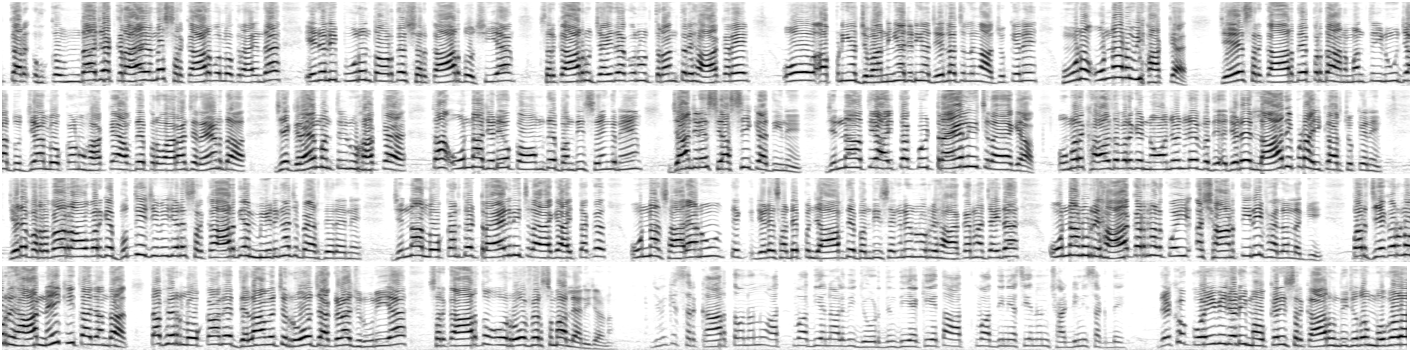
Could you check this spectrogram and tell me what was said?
ਹੁੰਦਾ ਜਾਂ ਕਰਾਇਆ ਜਾਂਦਾ, ਸਰਕਾਰ ਵੱਲੋਂ ਕਰਾਇਆ ਜਾਂਦਾ ਇਹਦੇ ਲਈ ਪੂਰਨ ਤੌਰ ਤੇ ਸਰਕਾਰ ਦੋਸ਼ੀ ਹੈ। ਸਰਕਾਰ ਨੂੰ ਚਾਹੀਦਾ ਕਿ ਉਹਨੂੰ ਤੁਰੰਤ ਰਿਹਾ ਕਰੇ। ਉਹ ਆਪਣੀਆਂ ਜਵਾਨੀਆਂ ਜਿਹੜੀਆਂ ਜੇਲ੍ਹਾਂ 'ਚ ਲੰਘਾ ਚੁੱਕੇ ਨੇ, ਹੁਣ ਉਹਨਾਂ ਨੂੰ ਵੀ ਹੱਕ ਹੈ। ਜੇ ਸਰਕਾਰ ਦੇ ਪ੍ਰਧਾਨ ਮੰਤਰੀ ਨੂੰ ਜਾਂ ਦੂਜਿਆਂ ਲੋਕਾਂ ਨੂੰ ਹੱਕ ਹੈ ਆਪਦੇ ਪਰਿਵਾਰਾਂ 'ਚ ਰਹਿਣ ਦਾ, ਜੇ ਗ੍ਰਹਿ ਮੰਤਰੀ ਨੂੰ ਹੱਕ ਹੈ, ਤਾਂ ਉਹਨਾਂ ਜਿਹੜੇ ਉਹ ਕੌਮ ਦੇ ਬੰਦੀ ਸਿੰਘ ਨੇ ਜਾਂ ਜਿਹੜੇ ਸਿਆਸੀ ਕੈਦੀ ਨੇ, ਜਿਨ੍ਹਾਂ ਉੱਤੇ ਅੱਜ ਤੱਕ ਕੋਈ ਟ੍ਰਾਇਲ ਨਹੀਂ ਚਲਾਇਆ ਗਿਆ। ਉਮਰ ਖਾਲਦ ਵਰਗੇ ਨੌਜਵਾਨ ਜਿਹੜੇ ਵਧੇ- ਜਿਹੜੇ ਲਾਅ ਦੀ ਪੜ੍ਹਾਈ ਕਰ ਚੁੱਕੇ ਨੇ, ਜਿਹੜੇ ਵਰਵਾ ਰਾਓ ਵਰਗੇ ਬੁੱਧੀਜੀਵੀ ਜਿਹੜੇ ਸਰਕਾਰ ਦੀਆਂ ਮੀਟਿੰਗਾਂ 'ਚ ਬੈਠਦੇ ਰਹੇ ਨੇ, ਜਿਨ੍ਹਾਂ ਲੋਕਾਂ ਤੇ ਟ੍ਰਾਇਲ ਨਹੀਂ ਚਲਾਇਆ ਗਿਆ ਅੱਜ ਤੱਕ, ਉਹਨਾਂ ਸਾਰਿਆਂ ਨੂੰ ਤੇ ਜਿਹੜੇ ਸਾਡੇ ਪੰਜਾਬ ਦੇ ਬੰਦੀ ਸਿੰਘ ਨੇ, ਉਹਨਾਂ ਨੂੰ ਰਿਹਾ ਕਰਨਾ ਚਾਹੀਦਾ। ਉਹਨਾਂ ਨੂੰ ਰਿਹਾ ਕਰਨ ਨਾਲ ਕੋਈ ਅਸ਼ਾਂਤੀ ਨਹੀਂ ਫੈਲਣ ਲੱਗੀ। ਪਰ ਜੇਕਰ ਉਹਨੂੰ ਰਿਹਾ ਨਹੀਂ ਕੀਤਾ ਜਾਂਦਾ ਤਾਂ ਫਿਰ ਲੋਕਾਂ ਦੇ ਦਿਲਾਂ ਵਿੱਚ ਰੋਹ ਜਾਗਣਾ ਜ਼ਰੂਰੀ ਹੈ ਸਰਕਾਰ ਤੋਂ ਉਹ ਰੋਹ ਫਿਰ ਸੰਭਾਲਿਆ ਨਹੀਂ ਜਾਣਾ। ਜਿਵੇਂ ਕਿ ਸਰਕਾਰ ਤਾਂ ਉਹਨਾਂ ਨੂੰ ਅੱਤਵਾਦੀਆਂ ਨਾਲ ਵੀ ਜੋੜ ਦਿੰਦੀ ਹੈ ਕਿ ਇਹ ਤਾਂ ਅੱਤਵਾਦੀ ਨੇ ਅਸੀਂ ਇਹਨਾਂ ਨੂੰ ਛੱਡ ਹੀ ਨਹੀਂ ਸਕਦੇ। ਦੇਖੋ ਕੋਈ ਵੀ ਜਿਹੜੀ ਮੌਕੇ ਦੀ ਸਰਕਾਰ ਹੁੰਦੀ ਜਦੋਂ ਮੁਗਲ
